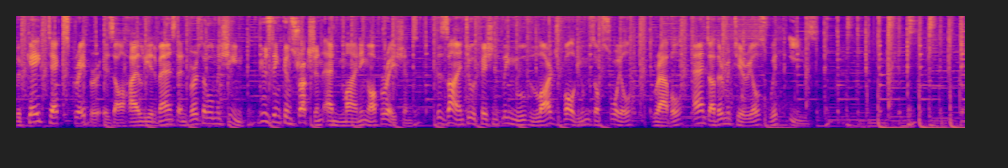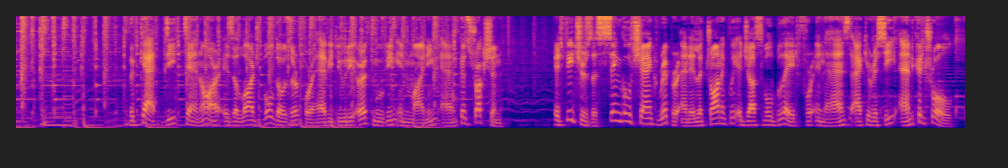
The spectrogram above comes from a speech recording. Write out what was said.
The K-Tec Scraper is a highly advanced and versatile machine used in construction and mining operations, designed to efficiently move large volumes of soil, gravel, and other materials with ease. The CAT D10R is a large bulldozer for heavy-duty earth moving in mining and construction. It features a single shank ripper and electronically adjustable blade for enhanced accuracy and control.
